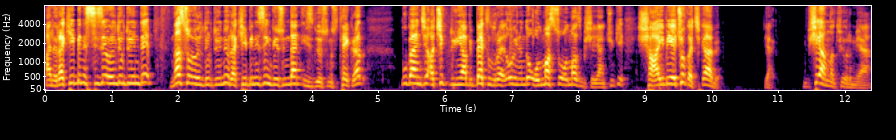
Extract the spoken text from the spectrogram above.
Hani rakibiniz sizi öldürdüğünde nasıl öldürdüğünü rakibinizin gözünden izliyorsunuz tekrar. Bu bence açık dünya bir Battle Royale oyununda olmazsa olmaz bir şey. Yani çünkü şaibeye çok açık abi. Ya bir şey anlatıyorum ya.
